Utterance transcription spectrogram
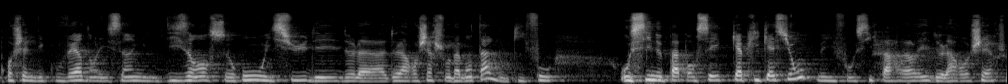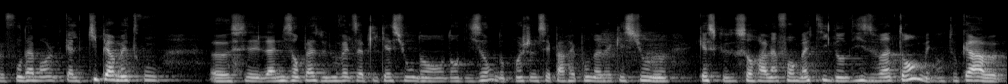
prochaines découvertes dans les 5-10 ans seront issues de, la, recherche fondamentale. Donc il faut aussi ne pas penser qu'application, mais il faut aussi parler de la recherche fondamentale qui permettront euh, la mise en place de nouvelles applications dans, dans 10 ans. Donc moi, je ne sais pas répondre à la question de qu'est-ce que sera l'informatique dans 10, 20 ans, mais en tout cas,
